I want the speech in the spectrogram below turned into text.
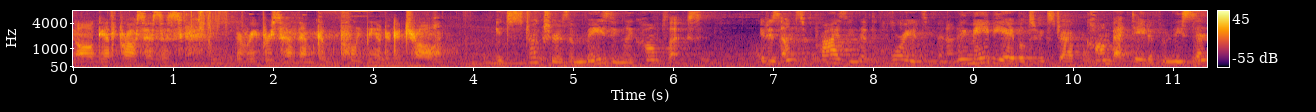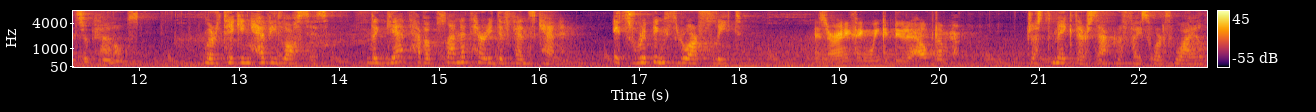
The signal's hitting all Geth processes. The Reapers have them completely under control. Its structure is amazingly complex. It is unsurprising that the Quarians have been... We may be able to extract combat data from these sensor panels. We're taking heavy losses. The Geth have a planetary defense cannon. It's ripping through our fleet. Is there anything we can do to help them? Just make their sacrifice worthwhile.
